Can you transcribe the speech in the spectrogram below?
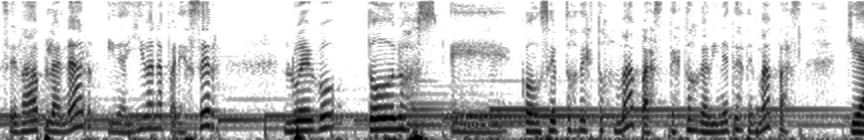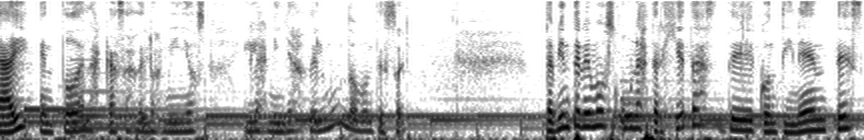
se va a aplanar y de allí van a aparecer luego todos los eh, conceptos de estos mapas, de estos gabinetes de mapas que hay en todas las casas de los niños y las niñas del mundo Montessori. También tenemos unas tarjetas de continentes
